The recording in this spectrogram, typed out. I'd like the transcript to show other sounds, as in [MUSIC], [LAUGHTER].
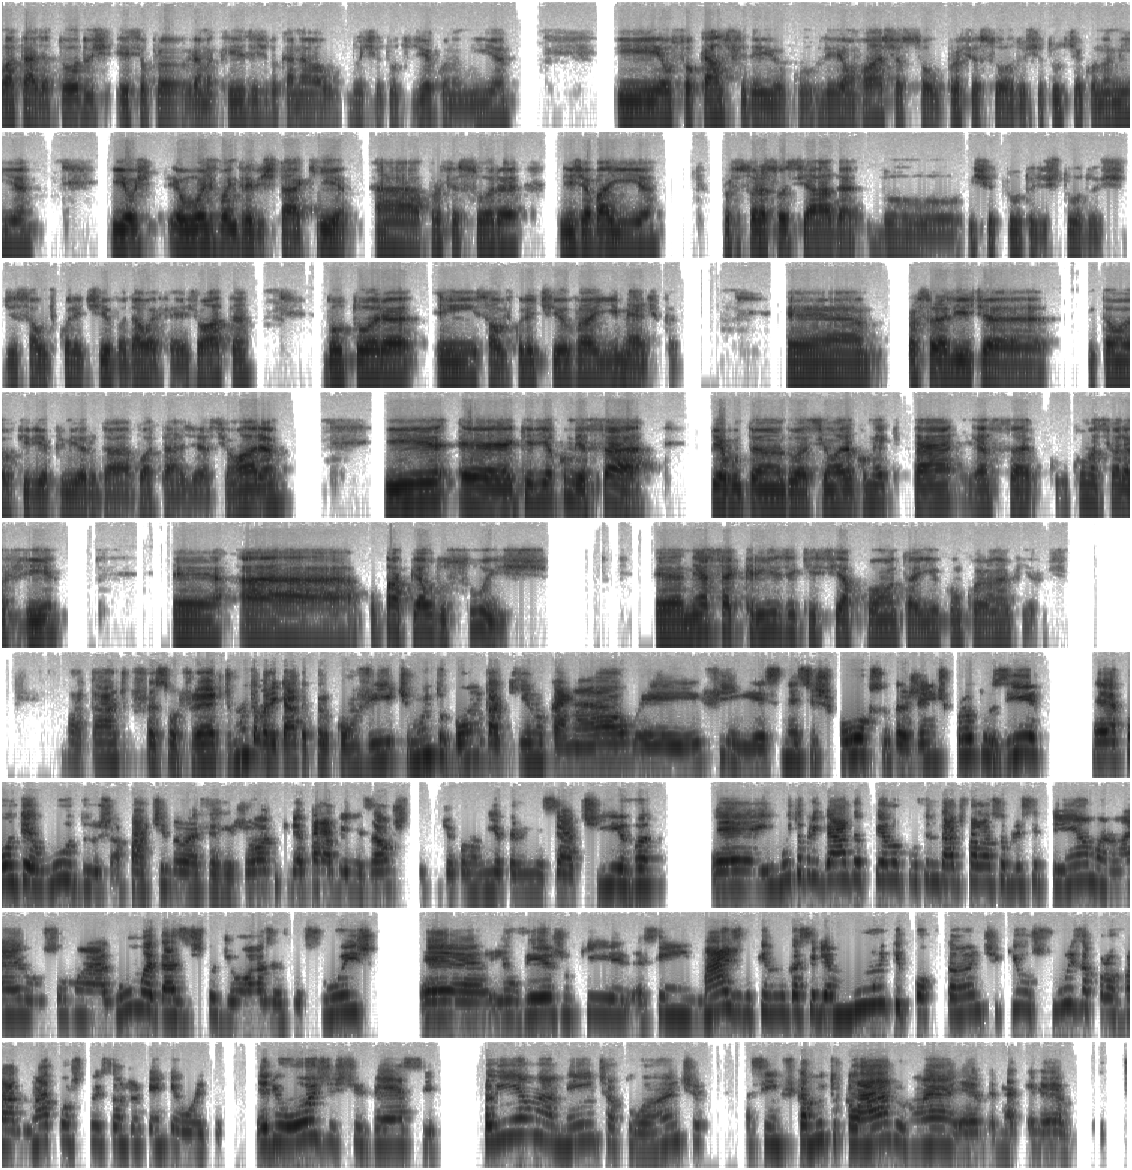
Boa tarde a todos. Esse é o programa Crises do canal do Instituto de Economia. E eu sou Carlos Federico Leão Rocha, sou professor do Instituto de Economia. E eu, eu hoje vou entrevistar aqui a professora Lígia Bahia, professora associada do Instituto de Estudos de Saúde Coletiva da UFRJ, doutora em saúde coletiva e médica. É, professora Lígia então, eu queria primeiro dar boa tarde à senhora e é, queria começar perguntando à senhora como é que está essa, como a senhora vê é, a, o papel do SUS é, nessa crise que se aponta aí com o coronavírus. Boa tarde, professor Fred. Muito obrigada pelo convite. Muito bom estar aqui no canal. E, enfim, esse, nesse esforço da gente produzir é, conteúdos a partir da UFRJ. Queria parabenizar o Instituto de Economia pela iniciativa. É, e muito obrigada pela oportunidade de falar sobre esse tema. Não é? Eu sou uma, uma das estudiosas do SUS. É, eu vejo que, assim, mais do que nunca, seria muito importante que o SUS aprovado na Constituição de 88 ele hoje estivesse plenamente atuante. Assim, fica muito claro, não é? é, é, é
